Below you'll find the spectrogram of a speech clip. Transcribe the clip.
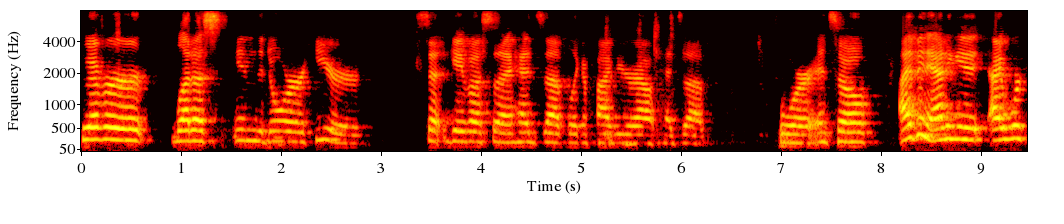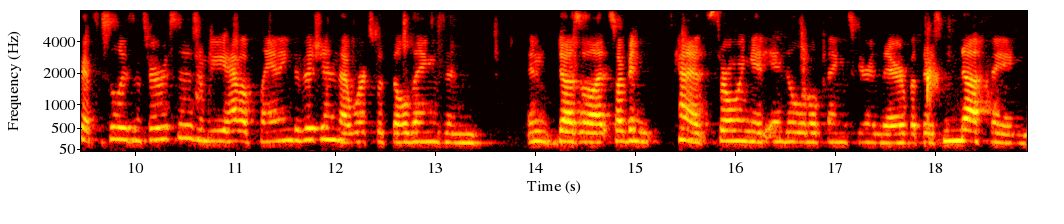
whoever let us in the door here set, gave us a heads up, like a five-year out heads up for, and so I've been adding it, I work at facilities and services and we have a planning division that works with buildings and, and does a lot. So I've been kind of throwing it into little things here and there, but there's nothing,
